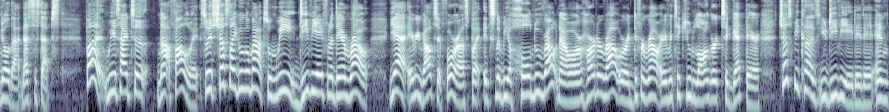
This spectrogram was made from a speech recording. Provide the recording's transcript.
know that. That's the steps. But we decide to not follow it. So it's just like Google Maps. When we deviate from the damn route, yeah, it reroutes it for us, but it's gonna be a whole new route now, or a harder route, or a different route, or even take you longer to get there just because you deviated it. And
